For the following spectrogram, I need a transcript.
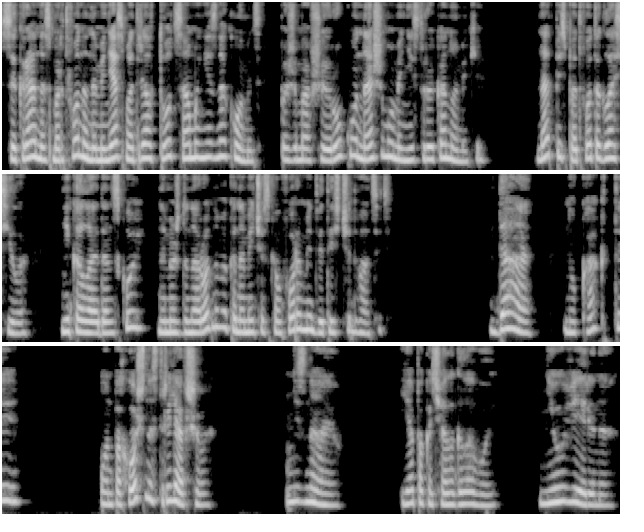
С экрана смартфона на меня смотрел тот самый незнакомец, пожимавший руку нашему министру экономики. Надпись под фото гласила «Николай Донской на Международном экономическом форуме 2020». «Да, но как ты...» Он похож на стрелявшего? Не знаю. Я покачала головой. Не уверена.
